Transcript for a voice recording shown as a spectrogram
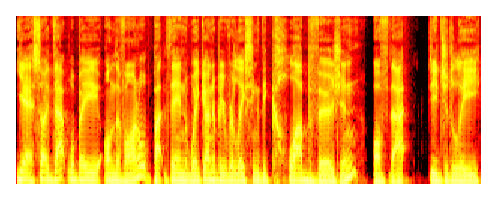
yeah, so that will be on the vinyl, but then we're going to be releasing the club version of that digitally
